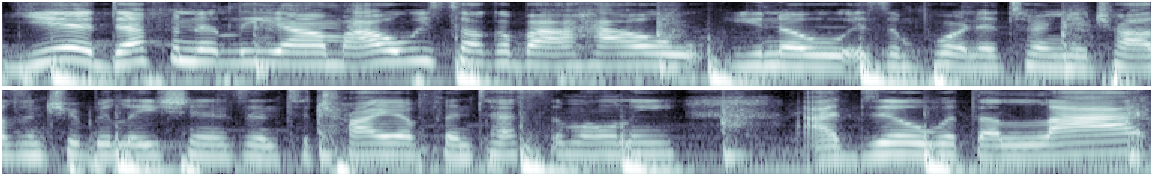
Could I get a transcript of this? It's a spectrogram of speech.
yeah, definitely. Um, I always talk about how you know it's important to turn your trials and tribulations into triumph and testimony. I deal with a lot.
